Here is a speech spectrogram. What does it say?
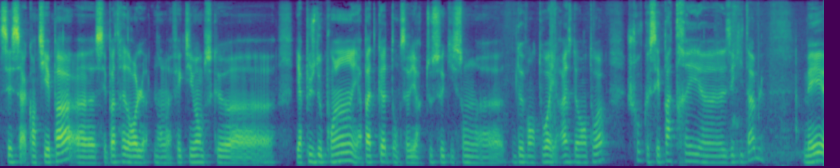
C'est ça. Quand il n'y est pas, euh, c'est pas très drôle. Non, effectivement, parce que euh, il y a plus de points, il n'y a pas de cut, donc ça veut dire que tous ceux qui sont euh, devant toi, ils restent devant toi. Je trouve que c'est pas très équitable. Mais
